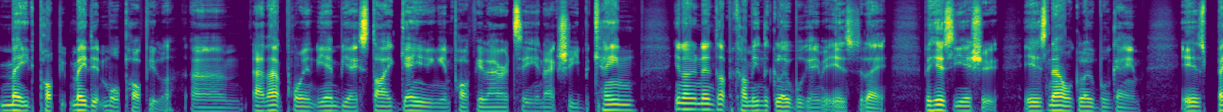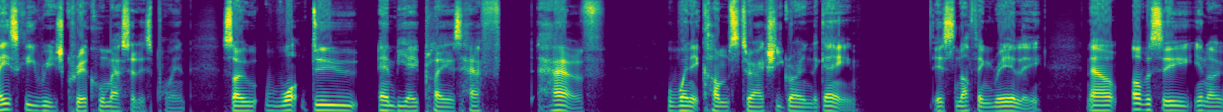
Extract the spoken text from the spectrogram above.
made pop made it more popular. Um, at that point, the NBA started gaining in popularity and actually became, you know, and ended up becoming the global game it is today. But here's the issue: it is now a global game. It has basically reached critical mass at this point. So, what do NBA players have have when it comes to actually growing the game? It's nothing really. Now, obviously, you know,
